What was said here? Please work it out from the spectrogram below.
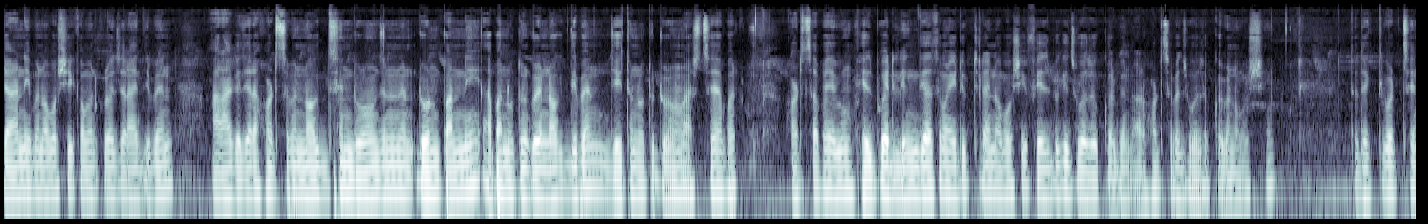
যারা নেবেন অবশ্যই কমেন্ট করে জানাই দিবেন। আর আগে যারা হোয়াটসঅ্যাপে নক দিচ্ছেন ড্রোন জন্য ড্রোন পাননি, আবার নতুন করে নক দিবেন। যেহেতু নতুন ড্রোন আসছে আবার হোয়াটসঅ্যাপে এবং ফেসবুকে লিঙ্ক দেওয়া আছে আমার ইউটিউব চ্যানেল অবশ্যই ফেসবুকে যোগাযোগ করবেন। আর হোয়াটসঅ্যাপে যোগাযোগ করবেন অবশ্যই। তো দেখতে পাচ্ছেন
